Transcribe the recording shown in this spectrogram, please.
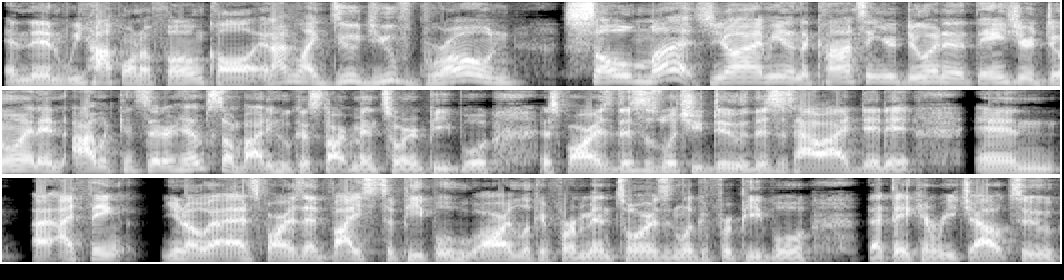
And then we hop on a phone call and I'm like, dude, you've grown so much. You know what I mean? And the content you're doing and the things you're doing. And I would consider him somebody who could start mentoring people as far as this is what you do. This is how I did it. And I, I think, you know, as far as advice to people who are looking for mentors and looking for people that they can reach out to,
